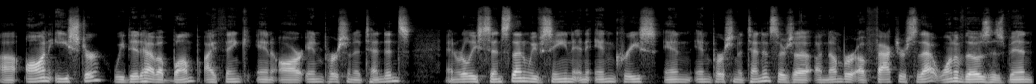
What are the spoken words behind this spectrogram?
uh, on Easter, we did have a bump, I think, in our in person attendance. And really, since then, we've seen an increase in in person attendance. There's a, a number of factors to that. One of those has been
